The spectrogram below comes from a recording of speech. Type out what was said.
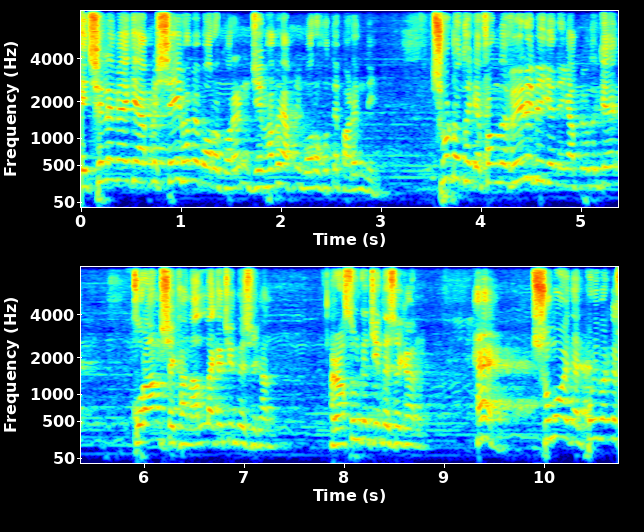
এই ছেলে মেয়েকে আপনি সেইভাবে বড় করেন যেভাবে আপনি বড় হতে পারেননি। ছোট থেকে ফ্রম দ্য ভেরি বিগিনিং আপনি ওদেরকে কোরআন শেখান, আল্লাহকে চিনতে শেখান। রাসুলকে চিনতে শেখান। হ্যাঁ সময় দেন, পরিবারকে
